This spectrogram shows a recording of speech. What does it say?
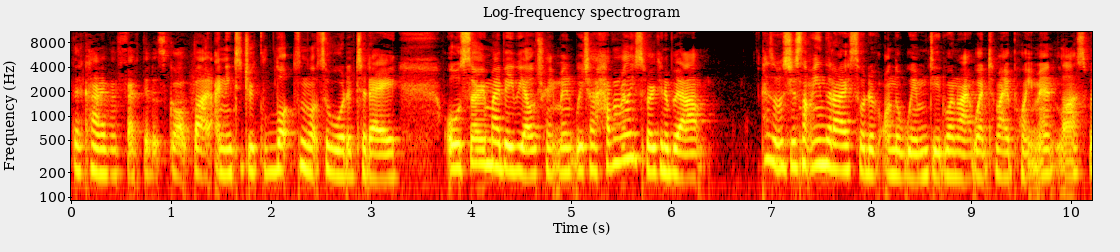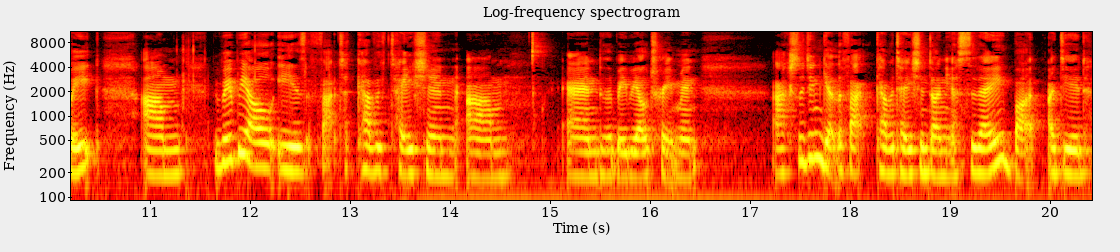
the kind of effect that it's got. But I need to drink lots and lots of water today. Also my BBL treatment, which I haven't really spoken about because it was just something that I sort of on the whim did when I went to my appointment last week. Um, the BBL is fat cavitation um, and the BBL treatment. I actually didn't get the fat cavitation done yesterday, but I did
